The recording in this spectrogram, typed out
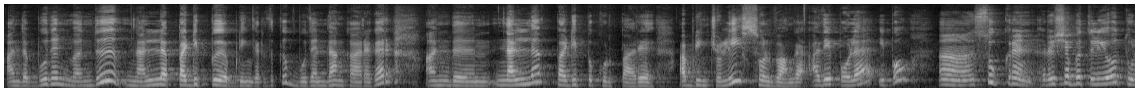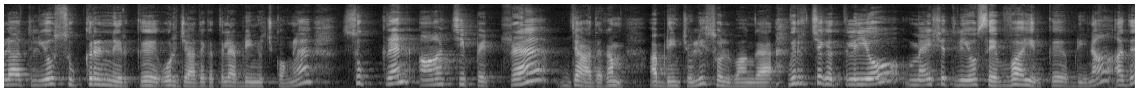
அந்த புதன் வந்து நல்ல படிப்பு அப்படிங்கிறதுக்கு புதன் தான் காரகர். அந்த நல்ல படிப்பு கொடுப்பாரு அப்படின்னு சொல்லி சொல்லுவாங்க அதே போல் இப்போது சுக்ரன் ரிஷபத்துலேயோ துலாத்துலேயோ சுக்ரன் இருக்குது ஒரு ஜாதகத்தில் அப்படின்னு வச்சுக்கோங்களேன். சுக்ரன் ஆட்சி பெற்ற ஜாதகம் அப்படின்னு சொல்லி சொல்லுவாங்க விருச்சகத்துலேயோ மேஷத்துலேயோ செவ்வாய் இருக்குது அப்படின்னா அது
